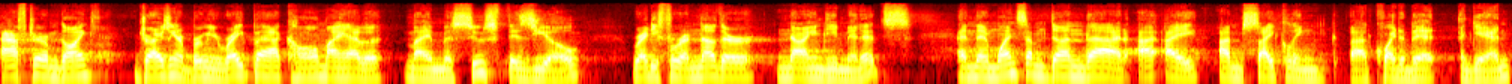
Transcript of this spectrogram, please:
After I'm going, driver's going to bring me right back home. I have a, my masseuse physio ready for another 90 minutes. And then once I'm done that, I, I, am cycling uh, quite a bit again.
